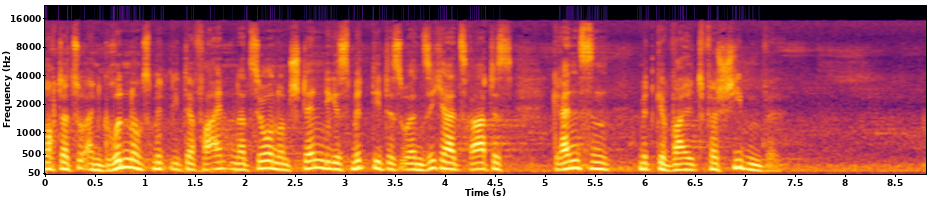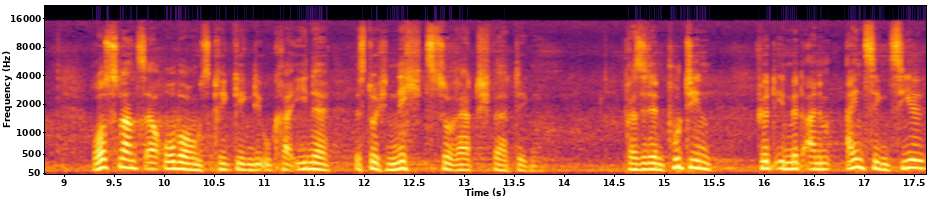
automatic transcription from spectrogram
noch dazu ein Gründungsmitglied der Vereinten Nationen und ständiges Mitglied des UN-Sicherheitsrates, Grenzen mit Gewalt verschieben will. Russlands Eroberungskrieg gegen die Ukraine ist durch nichts zu rechtfertigen. Präsident Putin führt ihn mit einem einzigen Ziel,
